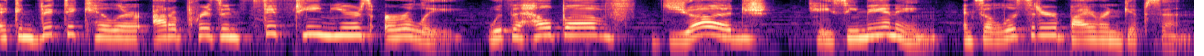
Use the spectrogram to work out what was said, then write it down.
a convicted killer, out of prison 15 years early with the help of Judge Casey Manning and solicitor Byron Gibson.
